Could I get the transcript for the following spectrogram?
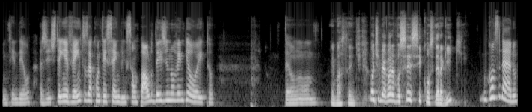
entendeu? A gente tem eventos acontecendo em São Paulo desde 98. Então... É bastante. Ô, Tibi, agora você se considera geek? Considero.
